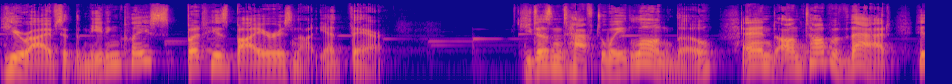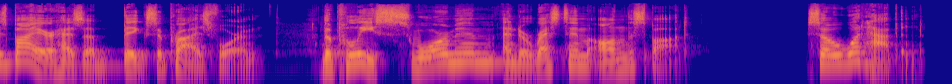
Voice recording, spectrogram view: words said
He arrives at the meeting place, but his buyer is not yet there. He doesn't have to wait long, though, and on top of that, his buyer has a big surprise for him. The police swarm him and arrest him on the spot. So, what happened?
